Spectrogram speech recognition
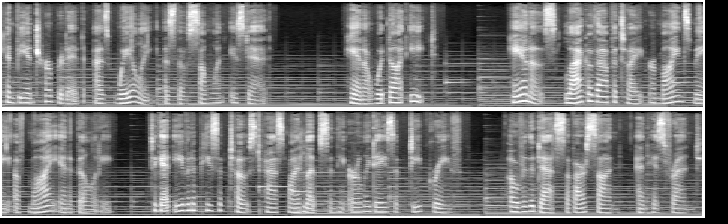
can be interpreted as wailing as though someone is dead. Hannah would not eat. Hannah's lack of appetite reminds me of my inability to get even a piece of toast past my lips in the early days of deep grief over the deaths of our son and his friend.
